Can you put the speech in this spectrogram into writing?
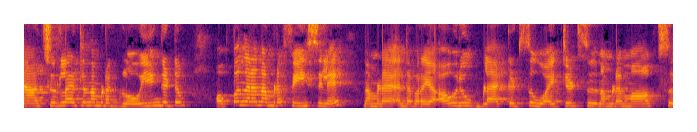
നാച്ചുറലായിട്ടുള്ള നമ്മുടെ ഗ്ലോയിങ് കിട്ടും. ഒപ്പം തന്നെ നമ്മുടെ ഫേസിലെ നമ്മുടെ എന്താ പറയുക ആ ഒരു ബ്ലാക്ക് ഹെഡ്സ് വൈറ്റ് ഹെഡ്സ് നമ്മുടെ മാർക്സ്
